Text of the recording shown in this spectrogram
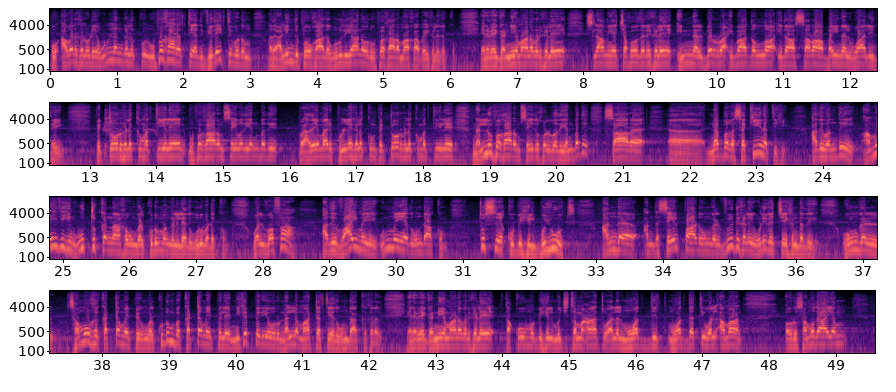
உ- அவர்களுடைய உள்ளங்களுக்குள் உபகாரத்தை அது விதைத்துவிடும் அது அழிந்து போகாத உறுதியான ஒரு உபகாரமாக அவைகள் இருக்கும். எனவே கண்ணியமானவர்களே இஸ்லாமிய சகோதரிகளே இன்னல் பிர்ரா இபாதல்லா இதா சரா பைனல் வாலிதைன். பெற்றோர்களுக்கு மத்தியிலே உபகாரம் செய்வது என்பது அதே மாதிரி பிள்ளைகளுக்கும் பெற்றோர்களுக்கும் மத்தியிலே நல்லுபகாரம் செய்து கொள்வது என்பது சார நபக சகீனத்திகி அது வந்து அமைதியின் ஊற்றுக்கண்ணாக உங்கள் குடும்பங்களில் அது உருவெடுக்கும். வல் வஃபா அது வாய்மையை உண்மையை அது உண்டாக்கும். துஸ்ரே குபிஹில் புயூத் அந்த அந்த செயல்பாடு உங்கள் வீடுகளை ஒளிரச் செய்கின்றது. உங்கள் சமூக கட்டமைப்பை உங்கள் குடும்ப கட்டமைப்பிலே மிகப்பெரிய ஒரு நல்ல மாற்றத்தை அது உண்டாக்குகிறது. எனவே கண்ணியமானவர்களே தகூமு பிஹில் முஜ்தமாத் அலல் முவத்தித் முவத்தத்தி ஒல் அமான். ஒரு சமுதாயம்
